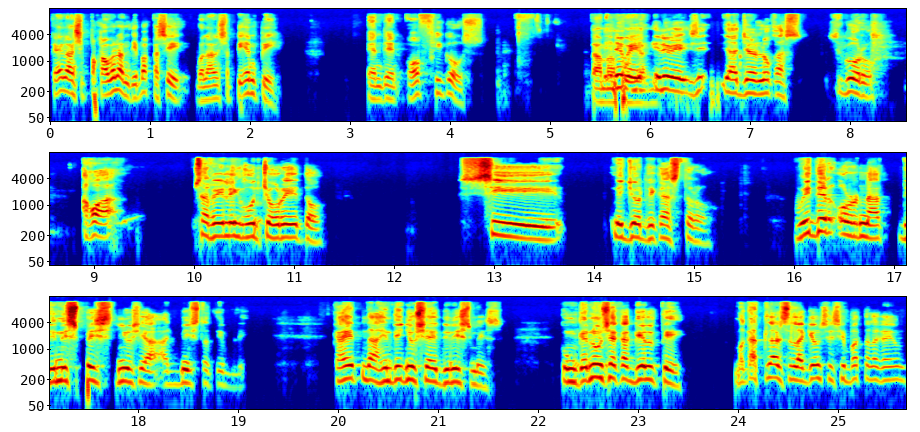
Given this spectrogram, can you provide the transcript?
kailangan siya pakawalan, di ba? Kasi wala na sa PNP. And then off he goes. Tama po Anyway, yan. anyway, si- yeah, General Lucas, siguro, ako, ah, sariling kong tsura ito, si Major De Castro, whether or not dinismiss niyo siya administratively, kahit na hindi niyo siya dinismiss, kung ganun siya ka-guilty, mag-at large talaga yun, sisibat talaga yun.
